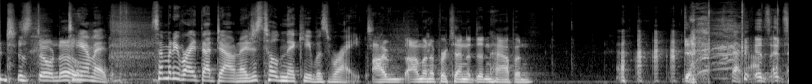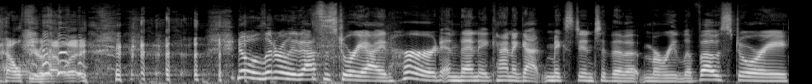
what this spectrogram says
You just don't know. Damn it. Somebody write that down. I just told Nick he was right. I'm I'm gonna pretend it didn't happen. it's it's healthier that way. No, literally, that's the story I had heard, and then it kind of got mixed into the Marie Laveau story.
